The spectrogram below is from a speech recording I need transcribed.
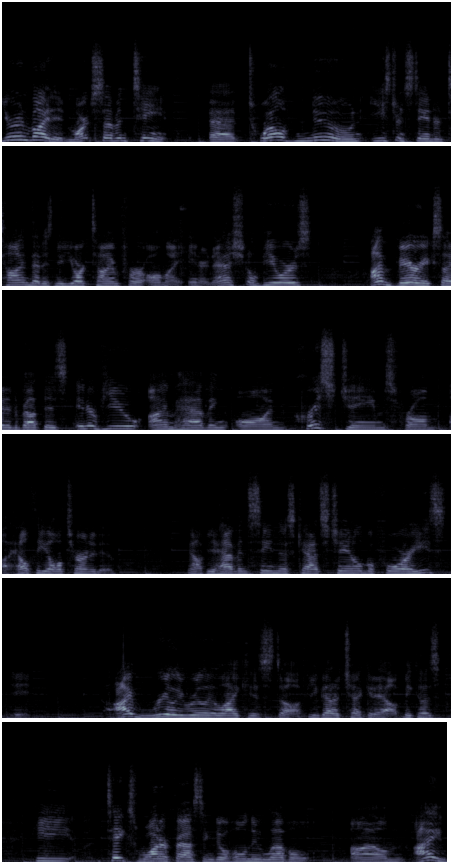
you're invited March 17th at 12 noon Eastern Standard Time. That is New York time for all my international viewers. I'm very excited about this interview. I'm having on Chris James from A Healthy Alternative. Now, if you haven't seen this cat's channel before, he's I really, really like his stuff. You got to check it out because he takes water fasting to a whole new level. Um, I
